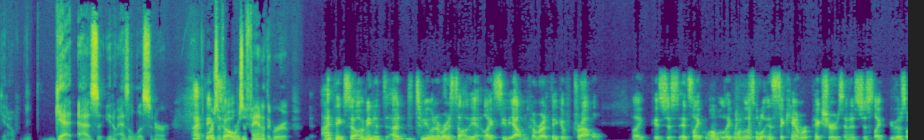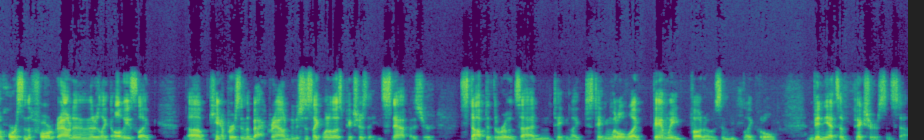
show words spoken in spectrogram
you know get as you know as a listener? I think or as a, so. Or as a fan of the group? I think so. I mean, it's uh, to me whenever I saw the like see the album cover, I think of travel. Like it's just it's like like one of those little insta camera pictures, and it's just like there's a horse in the foreground, and then there's like all these like uh, campers in the background, and it's just like one of those pictures that you snap as you're stopped at the roadside and taking like just taking little like family photos and like little vignettes of pictures and stuff.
